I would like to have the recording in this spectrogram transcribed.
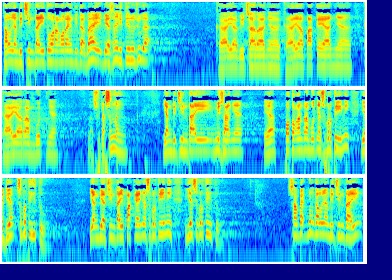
Kalau yang dicintai itu orang-orang yang tidak baik, biasanya ditiru juga. Gaya bicaranya, gaya pakaiannya, gaya rambutnya. Nah, sudah seneng. Yang dicintai misalnya, ya potongan rambutnya seperti ini, ya dia seperti itu. Yang dia cintai pakaiannya seperti ini, ya seperti itu. Sampai pun kalau yang dicintai,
